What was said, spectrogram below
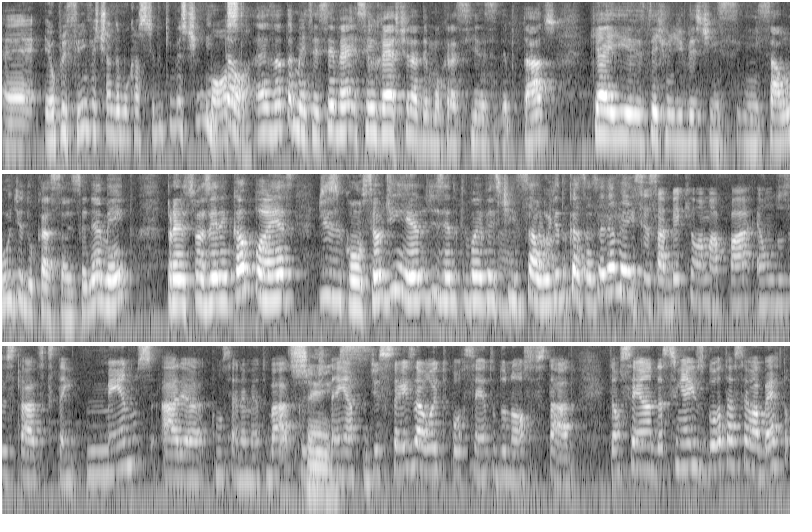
É, eu prefiro investir na democracia do que investir em bosta. Então, exatamente. Aí você, ve- você investe na democracia nesses deputados, que aí eles deixam de investir em, em saúde, educação e saneamento, para eles fazerem campanhas diz- com o seu dinheiro dizendo que vão investir em saúde, educação e E saneamento. você sabia que o Amapá é um dos estados que tem menos área com saneamento básico? A Sim. gente tem a- de 6 a 8% do nosso estado. Então você anda assim, é esgoto a céu aberto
